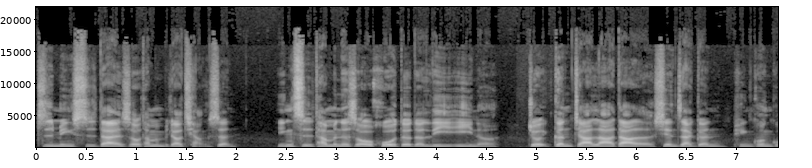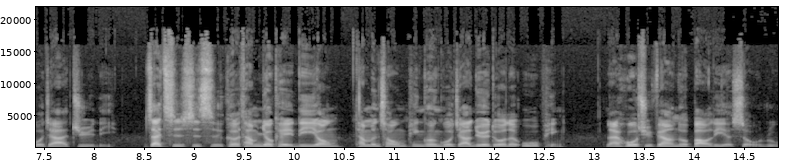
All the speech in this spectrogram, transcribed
殖民时代的时候他们比较强盛，因此他们那时候获得的利益呢，就更加拉大了现在跟贫困国家的距离。在此时此刻，他们又可以利用他们从贫困国家掠夺的物品来获取非常多暴利的收入，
